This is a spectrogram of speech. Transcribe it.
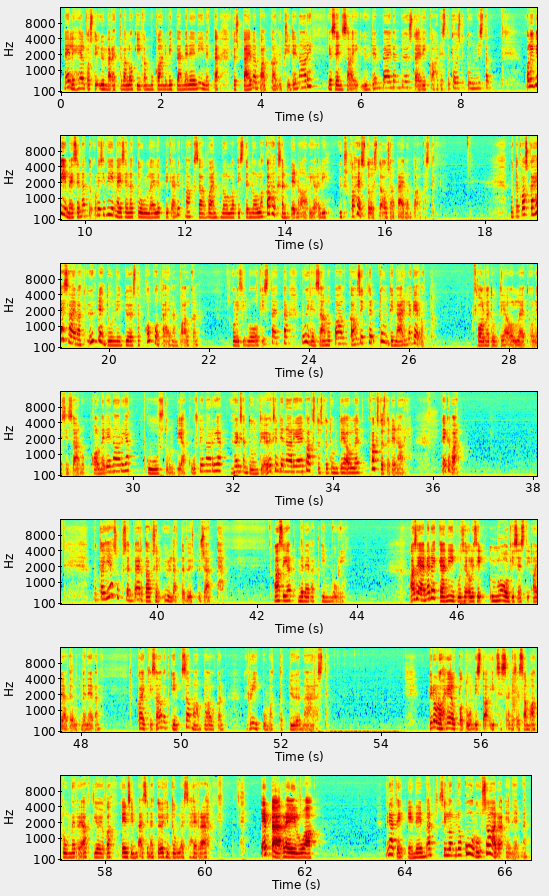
Meille helposti ymmärrettävä logiikan mukaan nimittäin menee niin, että jos päivän palkka on yksi denaari ja sen sai yhden päivän työstä eli 12 tunnista, oli viimeisenä, olisi viimeisenä tulleille pitänyt maksaa vain 0,08 denaaria eli 1 12 osa päivän palkasta. Mutta koska he saivat yhden tunnin työstä koko päivän palkan, olisi loogista, että muiden saama palkka on sitten tuntimäärillä kerrottu. Kolme tuntia olleet olisi saanut kolme denaaria, kuusi tuntia kuusi denaaria, yhdeksän tuntia yhdeksän denaaria ja 12 tuntia olleet 12 denaaria. Eikä vain? Mutta Jeesuksen vertauksen yllättävyys pysäyttää. Asiat menevätkin nurin. Asia ei menekään niin kuin se olisi loogisesti ajatellut menevän. Kaikki saavatkin saman palkan riippumatta työmäärästä. Minun on helppo tunnistaa itsessäni se sama tunnereaktio, joka ensimmäisenä töihin tulleessa herää. Epäreilua! Minä tein enemmän, silloin minun kuuluu saada enemmän.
